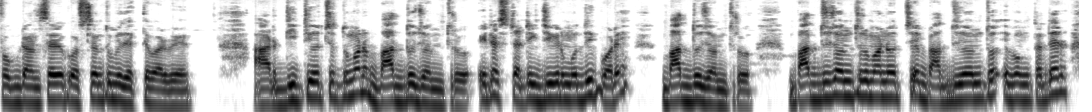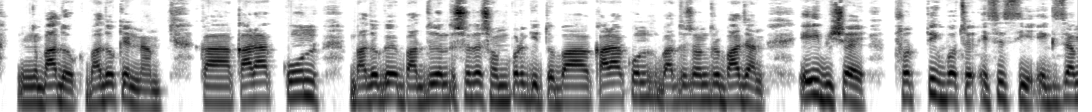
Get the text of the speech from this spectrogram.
ফোক ডান্সের কোশ্চেন তুমি দেখতে পারবে। আর দ্বিতীয় হচ্ছে তোমার বাদ্যযন্ত্র। এটা স্ট্র্যাটেজিকের মধ্যেই পড়ে, বাদ্যযন্ত্র। বাদ্যযন্ত্র মানে হচ্ছে বাদ্যযন্ত্র এবং তাদের বাদক, বাদকের নাম। কারা কোন বাদকের বাদ্যযন্ত্রের সাথে সম্পর্কিত বা কারা কোন বাদ্যযন্ত্র বাজান, এই বিষয়ে প্রত্যেক বছর এসএসসি এক্সাম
